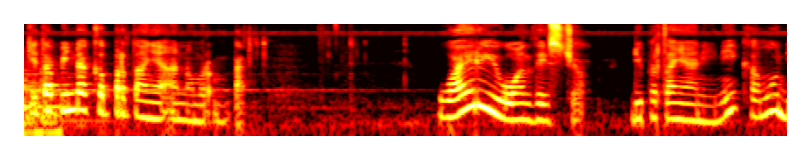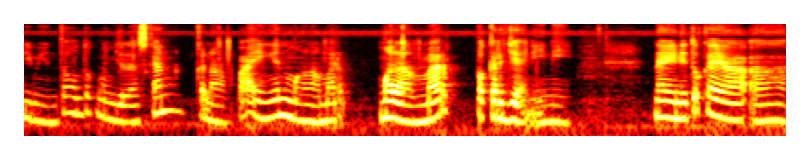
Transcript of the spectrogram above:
Kita pindah ke pertanyaan nomor 4. Why do you want this job? Di pertanyaan ini kamu diminta untuk menjelaskan kenapa ingin melamar melamar pekerjaan ini. Nah, ini tuh kayak uh,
